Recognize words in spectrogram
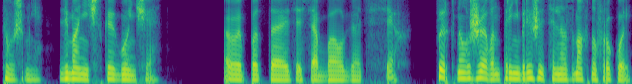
Тоже мне, демоническая гончая. «Вы пытаетесь оболгать всех», — фыркнул Жеван, пренебрежительно взмахнув рукой.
